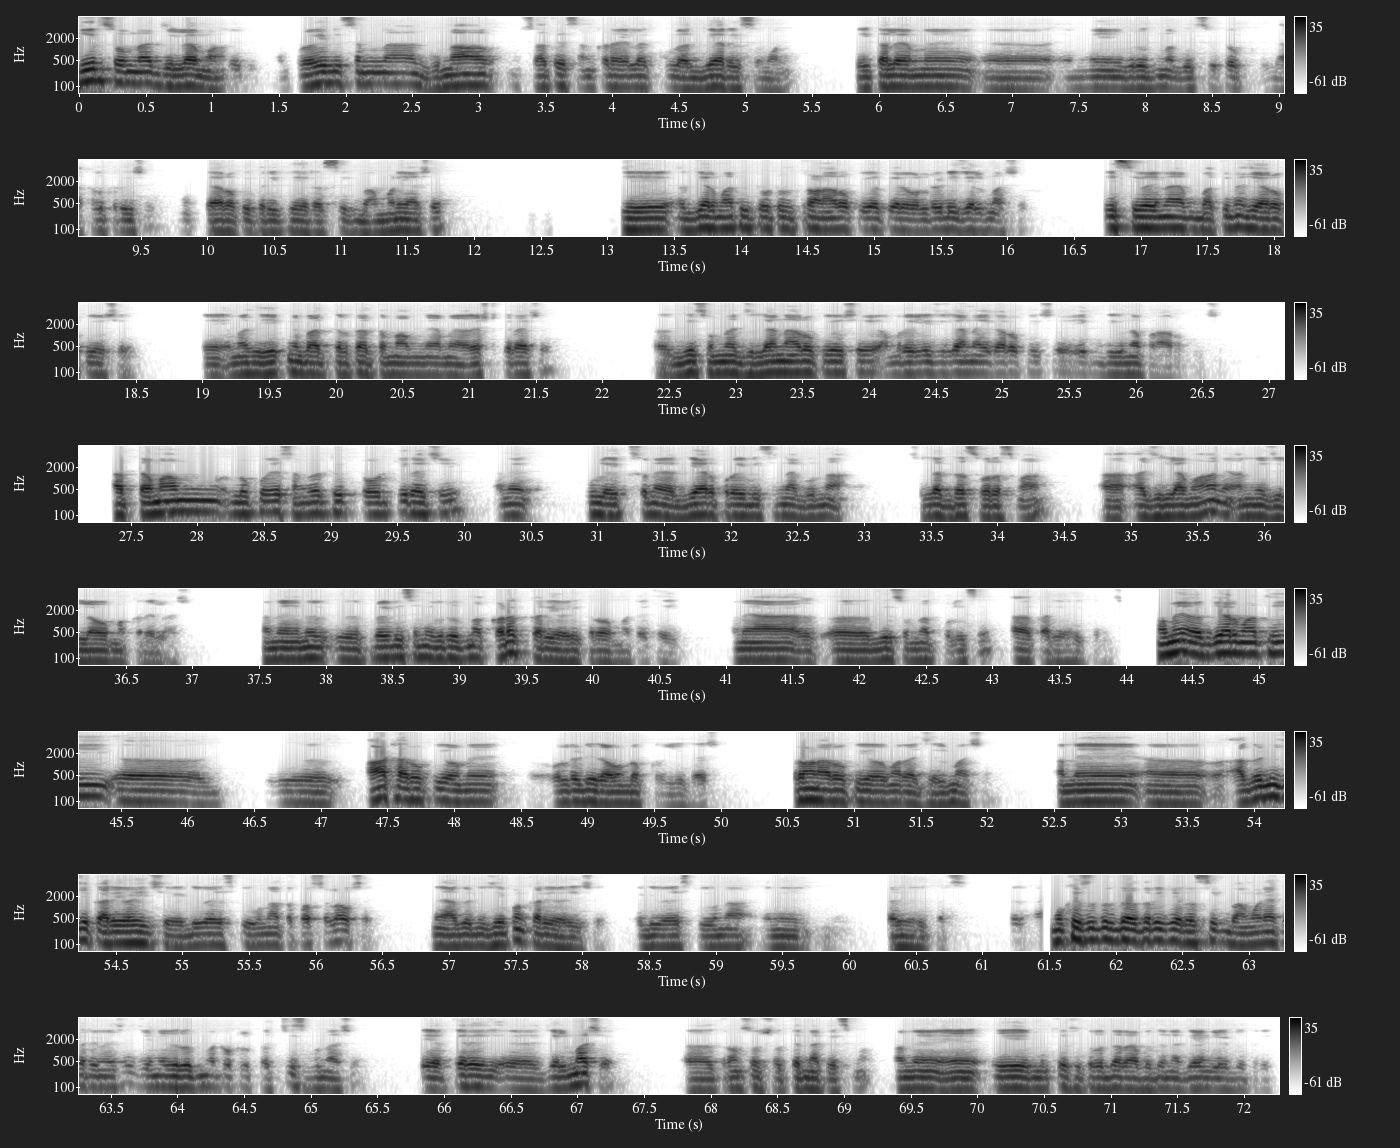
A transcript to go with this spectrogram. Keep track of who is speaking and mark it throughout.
Speaker 1: ગીર સોમનાથ જિલ્લામાં પ્રોહિબિશનના ગુના સાથે સંકળાયેલા કુલ અગિયાર ઇસમોને ગઈકાલે અમે એમની વિરુદ્ધમાં ગુસ્સીટો દાખલ કરી છે. મુખ્ય આરોપી તરીકે રસિક બામણિયા છે. જે અગિયારમાંથી ટોટલ ત્રણ આરોપીઓ અત્યારે ઓલરેડી જેલમાં છે. એ સિવાયના બાકીના જે આરોપીઓ છે એમાંથી એકને બાદ કરતા તમામને અમે અરેસ્ટ કર્યા છે. ગીર સોમનાથ જિલ્લાના આરોપીઓ છે, અમરેલી જિલ્લાના એક આરોપી છે, એક દીવના પણ આરોપી છે. આ તમામ લોકોએ સંગઠિત ટોળકી રચી અને કુલ એકસો ને અગિયાર પ્રોહિબિશનના ગુના છેલ્લા દસ વર્ષમાં આ જિલ્લામાં અને અન્ય જિલ્લાઓમાં કરેલા છે. અને એને પ્રોહિબિશનની વિરુદ્ધમાં કડક કાર્યવાહી કરવા માટે થઈ અને આ ગીર સોમનાથ પોલીસે આ કાર્યવાહી કરી છે. અમે અગિયારમાંથી આઠ આરોપીઓ અમે ઓલરેડી રાઉન્ડ અપ કરી લીધા છે. ત્રણ આરોપીઓ અમારા જેલમાં છે. અને આગળની જે કાર્યવાહી છે, ડીવાયએસપી ઉના તપાસ ચલાવશે. અને આગળની જે પણ કાર્યવાહી છે એ ડીવાયસપીઓના એની કાર્યવાહી કરશે. મુખ્ય સૂત્રધાર તરીકે રસિક બામણિયા કરીને છે, જેની વિરુદ્ધમાં ટોટલ પચીસ ગુના છે. એ અત્યારે જેલમાં છે ત્રણસો છોતેરના કેસમાં. અને એ- મુખ્ય સૂત્રધાર આ બધાના ગેંગ લીડર તરીકે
